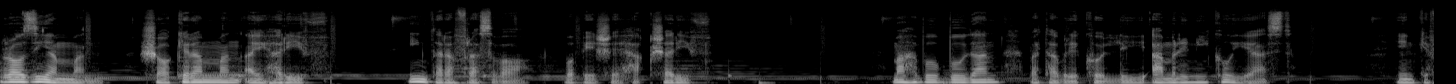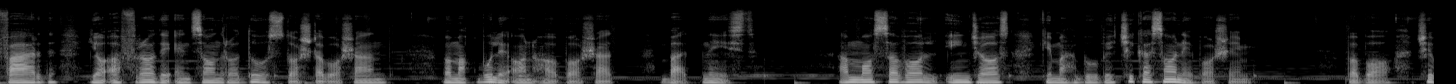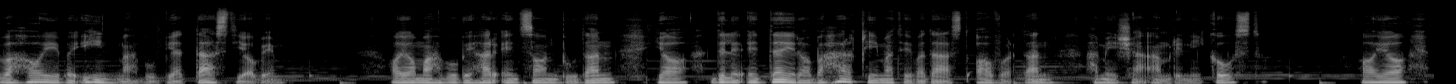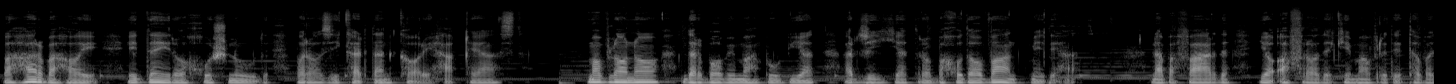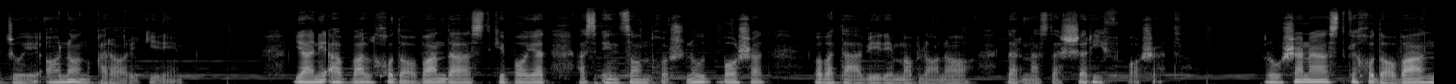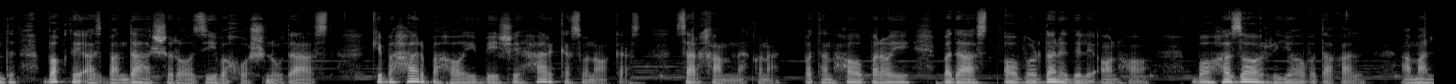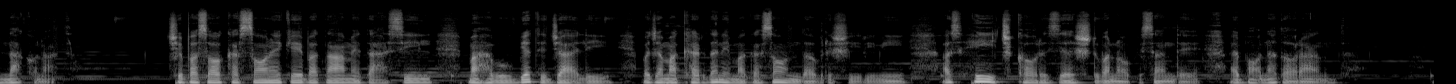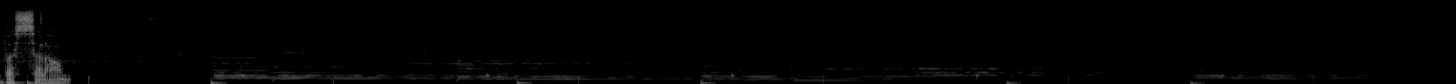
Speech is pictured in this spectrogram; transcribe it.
راضیم من شاکرم من ای حریف این طرف رسوا و پیش حق شریف محبوب بودن به طور کلی امر نیکویی است این که فرد یا افراد انسان را دوست داشته باشند و مقبول آنها باشد بد نیست اما سوال اینجاست که محبوب چه کسانی باشیم و با چه بهایی به این محبوبیت دست یابیم؟ آیا محبوب هر انسان بودن یا دل عده را به هر قیمت و دست آوردن همیشه امر نیکوست؟ آیا به هر بهای عده را خوشنود و راضی کردن کار حقی است؟ مولانا در باب محبوبیت ارجیت را به خداوند می دهد نه به فرد یا افراد که مورد توجه آنان قرار گیریم. یعنی اول خداوند است که باید از انسان خوشنود باشد و به تعبیر مولانا در نزد شریف باشد. روشن است که خداوند وقت از بندهش راضی و خوشنود است که به هر بهای بیش هر کس و ناکس سرخم نکند. و تنها برای به دست آوردن دل آنها با هزار ریا و دقل عمل نکند. چه بسا کسانی که به نام تحصیل محبوبیت جعلی و جمع کردن مگسان دور شیرینی از هیچ کار زشت و ناپسند عبا ندارند. و السلام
